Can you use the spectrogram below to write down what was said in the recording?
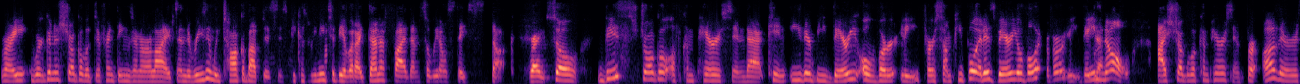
right? We're going to struggle with different things in our lives. And the reason we talk about this is because we need to be able to identify them so we don't stay stuck. Right. So, this struggle of comparison that can either be very overtly, for some people, it is very overtly. They yeah. know I struggle with comparison. For others,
